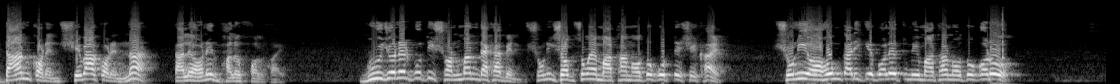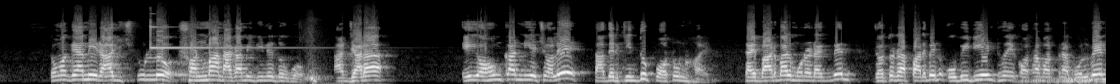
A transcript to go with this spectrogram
দান করেন, সেবা করেন না, তাহলে অনেক ভালো ফল হয়। গুরুজনের প্রতি সম্মান দেখাবেন। শনি সবসময় মাথা নত করতে শেখায়। শনি অহংকারীকে বলে, তুমি মাথা নত করো। তোমাকে আমি রাজতুল্য সম্মান আগামী দিনে দেবো। আর যারা এই অহংকার নিয়ে চলে, তাদের কিন্তু পতন হয়। তাই বারবার মনে রাখবেন, যতটা পারবেন ওবিডিয়েন্ট হয়ে কথাবার্তা বলবেন।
